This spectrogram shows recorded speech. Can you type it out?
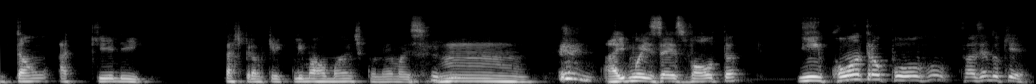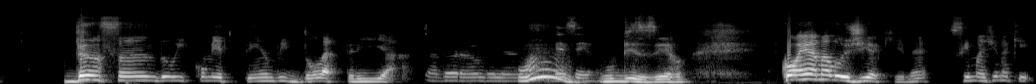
então aquele. Tá esperando aquele clima romântico, né? Mas. hum, aí Moisés volta e encontra o povo fazendo o quê? Dançando e cometendo idolatria. Adorando, né? Uh, o bezerro. O bezerro. Qual é a analogia aqui, né? Você imagina que.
